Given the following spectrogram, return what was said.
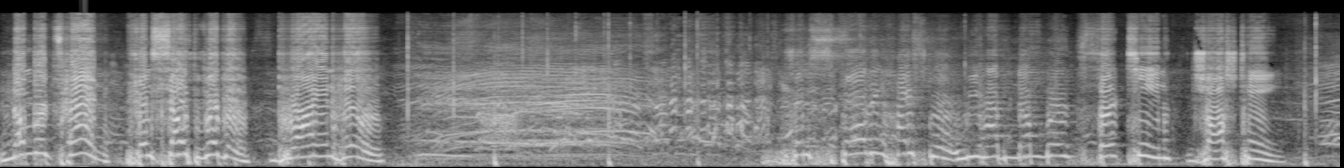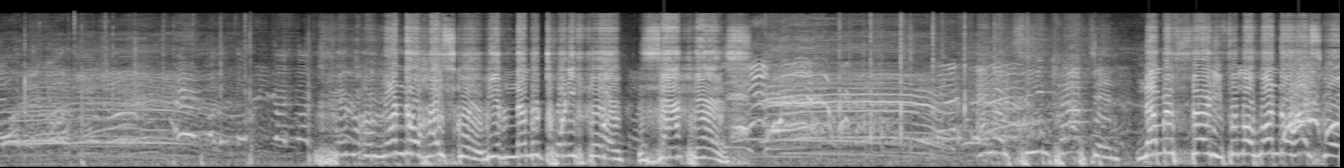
Number 10 from South River, Brian Hill. From Spalding High School, we have number 13, Josh Tang. From Arundel High School, we have number 24, Zach Harris. And our team captain, number 30, from Arundel High School,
